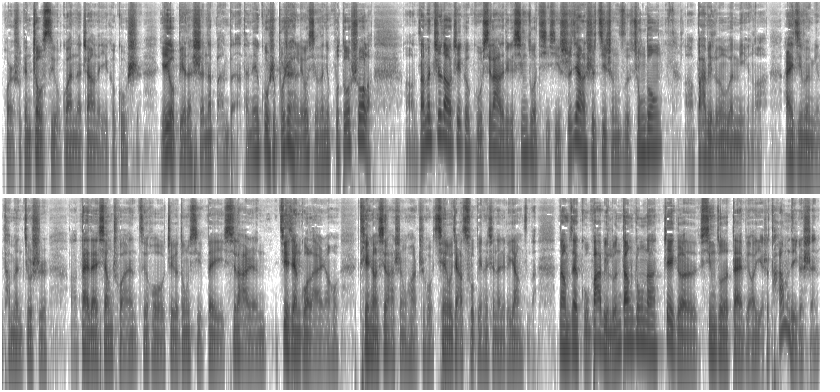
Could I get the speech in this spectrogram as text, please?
或者说跟宙斯有关的这样的一个故事，也有别的神的版本，但那个故事不是很流行，咱就不多说了啊。咱们知道这个古希腊的这个星座体系实际上是继承自中东啊巴比伦文明啊。埃及文明，他们就是啊代代相传，最后这个东西被希腊人借鉴过来，然后添上希腊神话之后，添油加醋变成现在这个样子的。那么在古巴比伦当中呢，这个星座的代表也是他们的一个神，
